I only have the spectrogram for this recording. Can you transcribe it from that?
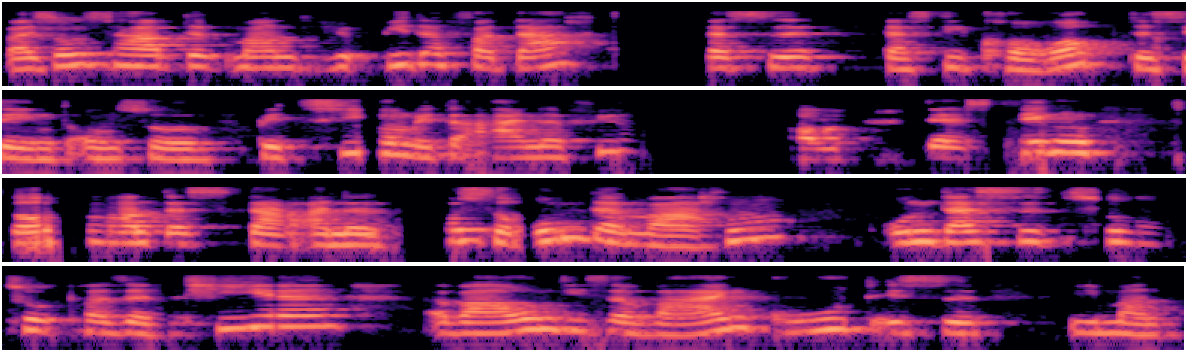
weil sonst hatte man wieder Verdacht, dass, dass die korrupte sind und so Beziehungen mit einer Firma. Deswegen sollte man das da eine große Runde machen und das zu, zu präsentieren, warum dieser Wein gut ist, wie man,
